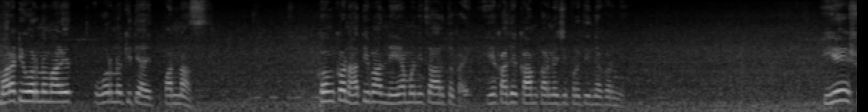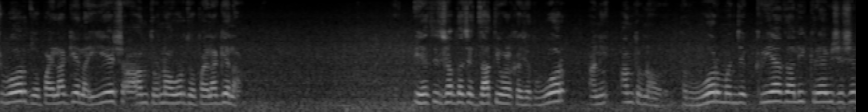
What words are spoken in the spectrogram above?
मराठी वर्णमाळेत वर्ण किती आहेत? पन्नास. कंकण हाती बांधणे या म्हणीचा अर्थ काय? एखादे काम करण्याची प्रतिज्ञा करणे. यश वर झोपायला गेला यश अंथरुणावर झोपायला गेला. यातील शब्दाचे जाती ओळखायच्यात वर आणि अंथरुणावर. तर वर म्हणजे क्रिया झाली क्रियाविशेषण.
